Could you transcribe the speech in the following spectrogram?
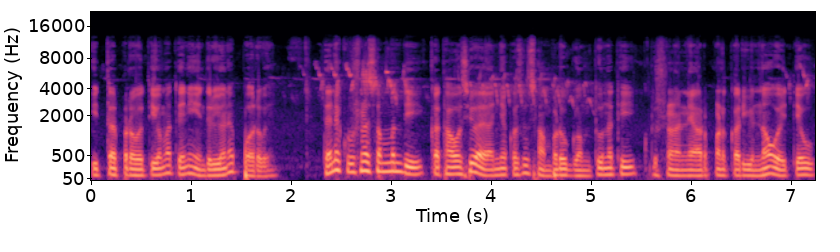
ઇતર પ્રવૃત્તિઓમાં તેની ઇન્દ્રિયોને પરવે. તેને કૃષ્ણ સંબંધી કથાઓ સિવાય અન્ય કશું સાંભળવું ગમતું નથી. કૃષ્ણને અર્પણ કર્યું ન હોય તેવું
